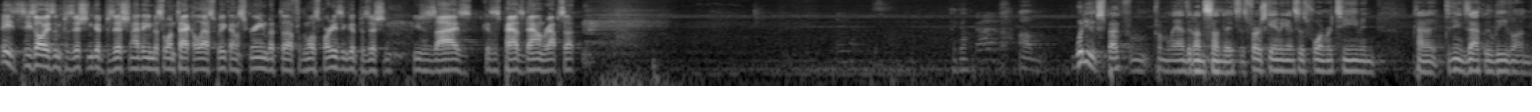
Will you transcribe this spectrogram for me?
He's, he's always in position, good position. I think he missed one tackle last week on a screen, but uh, for the most part, he's in good position. He Uses his eyes, gets his pads down, wraps up. Um, what do you expect from, from Landon on Sunday? It's his first game against his former team and kind of didn't exactly leave on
